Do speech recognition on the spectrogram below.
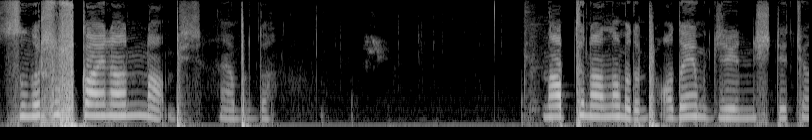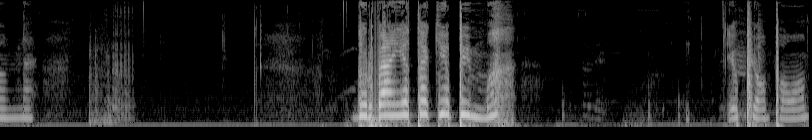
Sınırsız kaynağını ne yapmış? Ha burada. Ne yaptığını anlamadım. Adaya mı işletiyorsun ne? Dur ben yatak yapayım mı? Yapıyorum tamam.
